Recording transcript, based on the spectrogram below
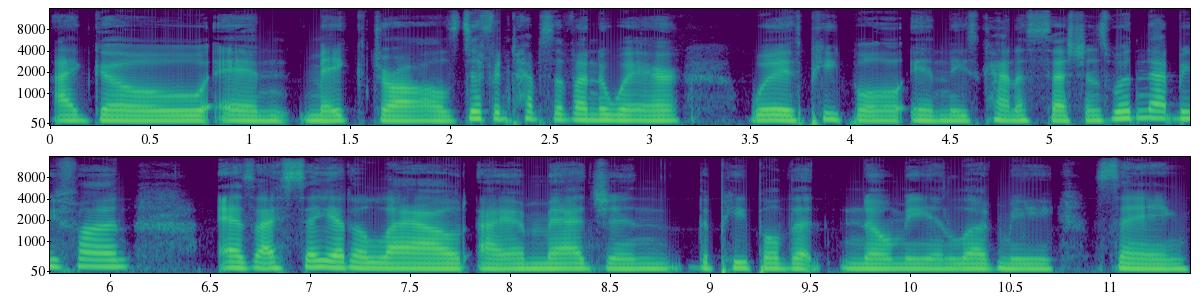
I go and make draws, different types of underwear with people in these kind of sessions. Wouldn't that be fun? As I say it aloud, I imagine the people that know me and love me saying,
